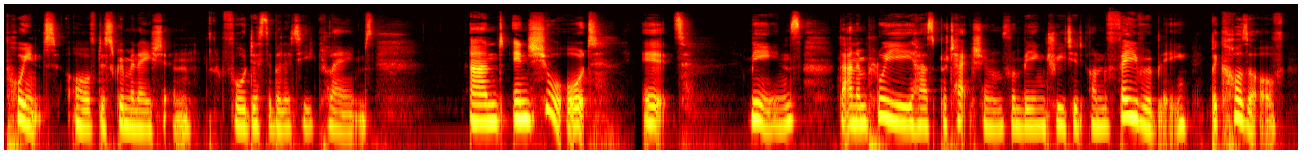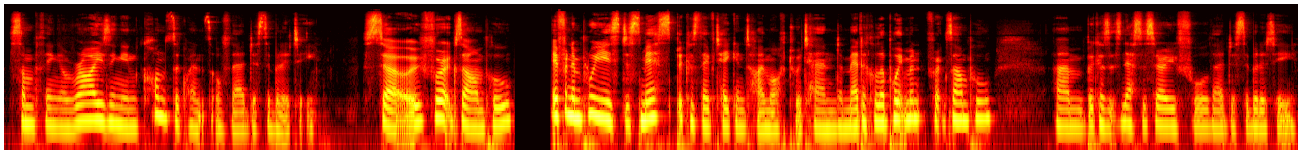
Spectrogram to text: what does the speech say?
point of discrimination for disability claims. And in short, it means that an employee has protection from being treated unfavourably because of something arising in consequence of their disability. So, for example, if an employee is dismissed because they've taken time off to attend a medical appointment, for example, um, because it's necessary for their disability,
